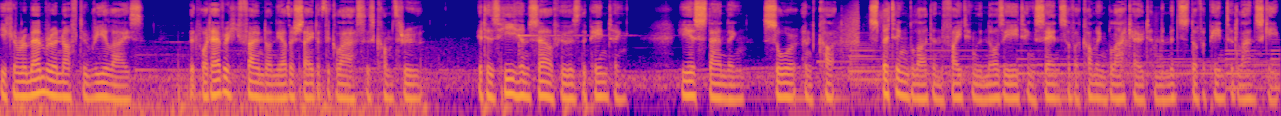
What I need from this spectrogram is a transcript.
He can remember enough to realize that whatever he found on the other side of the glass has come through. It is he himself who is the painting. He is standing, sore and cut, spitting blood and fighting the nauseating sense of a coming blackout in the midst of a painted landscape.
